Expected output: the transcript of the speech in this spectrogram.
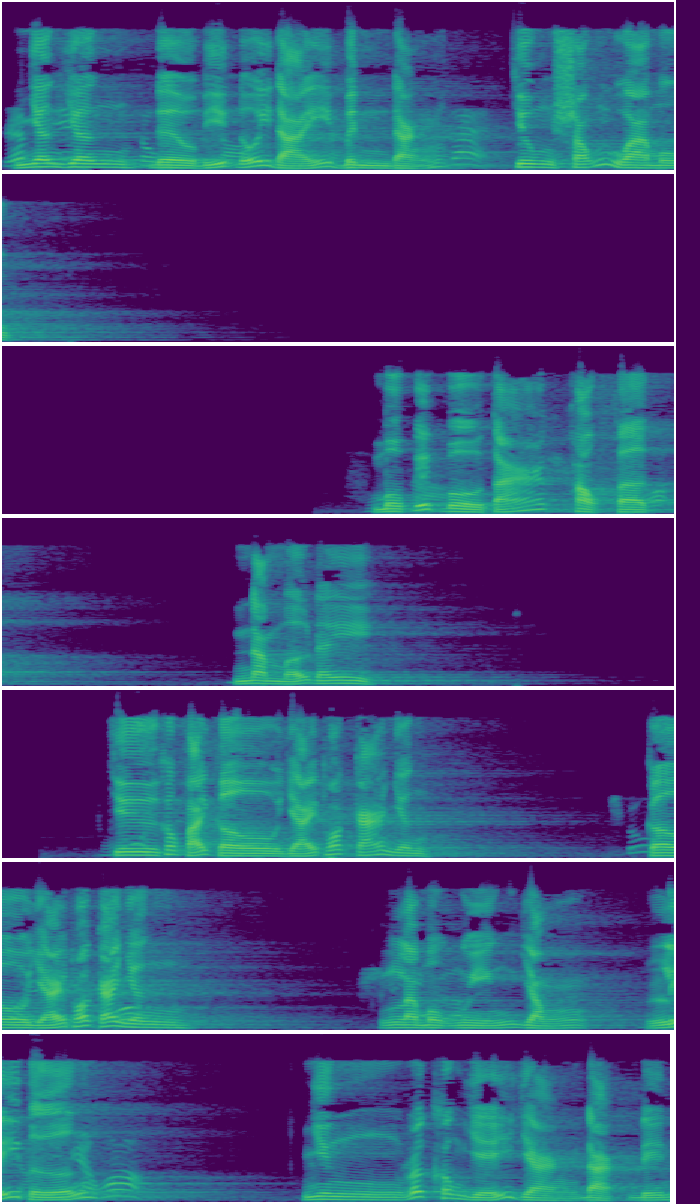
Nhân dân đều biết đối đãi bình đẳng chung sống hòa mục Mục đích Bồ Tát học Phật. Nằm ở đây. Chứ không phải cầu giải thoát cá nhân. Cầu giải thoát cá nhân Là một nguyện vọng lý tưởng, Nhưng rất không dễ dàng đạt đến.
